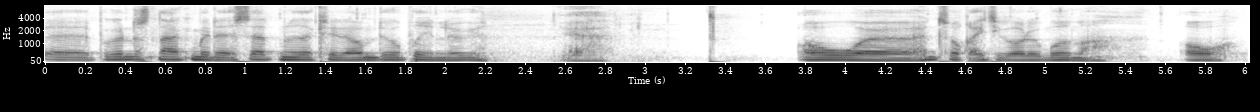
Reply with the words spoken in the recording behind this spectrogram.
øh, begyndte at snakke med, da jeg satte mig ned og klædte om, det var Brian Lykke. Ja. Og øh, han tog rigtig godt imod mig. Og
